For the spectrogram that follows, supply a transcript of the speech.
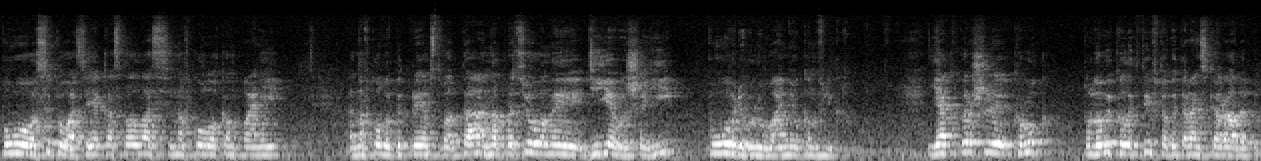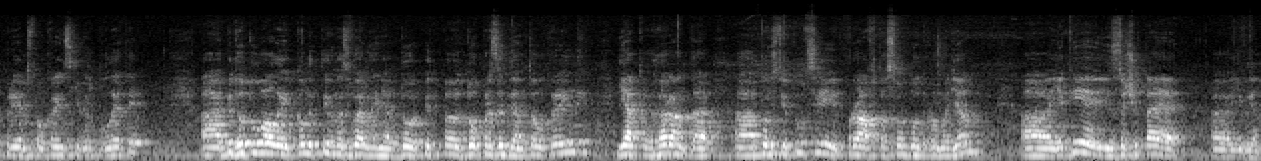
по ситуації, яка склалась навколо компанії, навколо підприємства, та напрацьовані дієві шаги по врегулюванню конфлікту. Як перший крок, трудовий колектив та ветеранська рада підприємства Українські вертолети е, підготували колективне звернення до, під- до президента України як гаранта е, Конституції, прав та свобод громадян, е, яке зачитає е, Євген.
